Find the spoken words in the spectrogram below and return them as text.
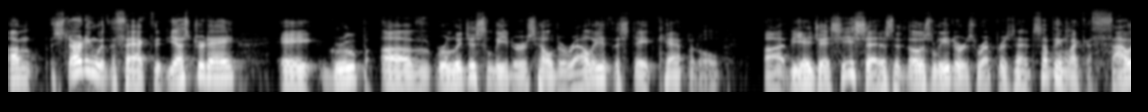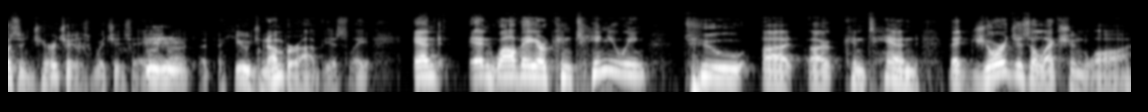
Um, starting with the fact that yesterday a group of religious leaders held a rally at the state capitol. Uh, the AJC says that those leaders represent something like a thousand churches, which is a, mm-hmm. a, a, huge number, obviously. And and while they are continuing to uh, uh, contend that Georgia's election law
